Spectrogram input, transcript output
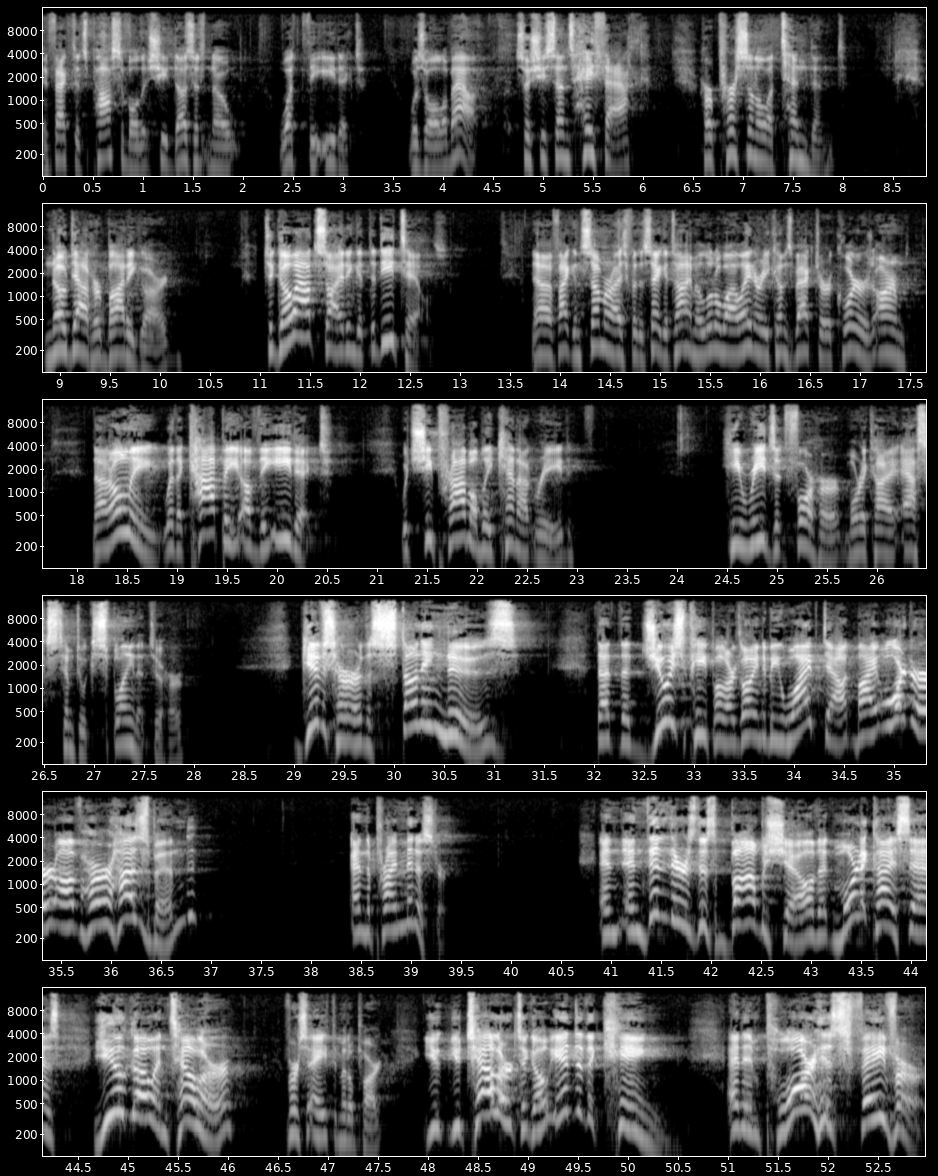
In fact, it's possible that she doesn't know what the edict was all about. So she sends Hathach, her personal attendant, no doubt her bodyguard, to go outside and get the details. Now, if I can summarize for the sake of time, a little while later he comes back to her quarters armed not only with a copy of the edict, which she probably cannot read, he reads it for her. Mordecai asks him to explain it to her, gives her the stunning news that the Jewish people are going to be wiped out by order of her husband and the prime minister. And, and then there's this bombshell that Mordecai says, You go and tell her, verse 8, the middle part, you, you tell her to go into the king and implore his favor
